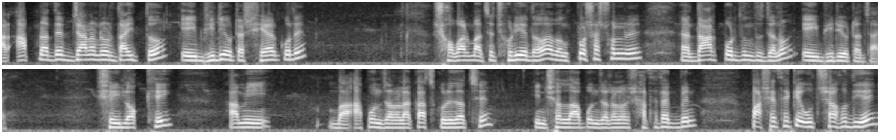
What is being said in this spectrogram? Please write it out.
আর আপনাদের জানানোর দায়িত্ব এই ভিডিওটা শেয়ার করে সবার মাঝে ছড়িয়ে দেওয়া এবং প্রশাসনের দ্বার পর্যন্ত যেন এই ভিডিওটা যায়। সেই লক্ষ্যেই আমি বা আপন জানালা কাজ করে যাচ্ছে। ইনশাল্লাহ আপন জানালার সাথে থাকবেন। পাশে থেকে উৎসাহ দিয়ে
